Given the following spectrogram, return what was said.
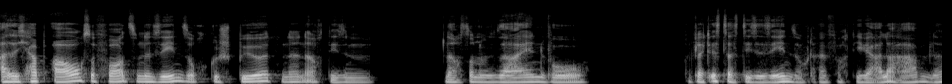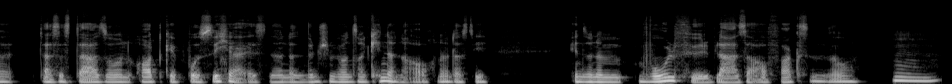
also, ich habe auch sofort so eine Sehnsucht gespürt, ne, nach diesem nach so einem Sein, wo und vielleicht ist das diese Sehnsucht einfach, die wir alle haben, ne, dass es da so einen Ort gibt, wo es sicher ist, ne? Und das wünschen wir unseren Kindern auch, ne, dass die in so einem Wohlfühlblase aufwachsen, so. Mhm.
